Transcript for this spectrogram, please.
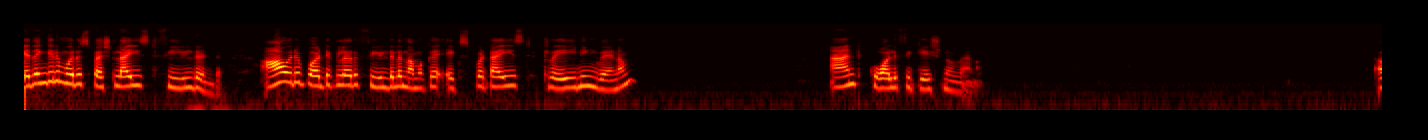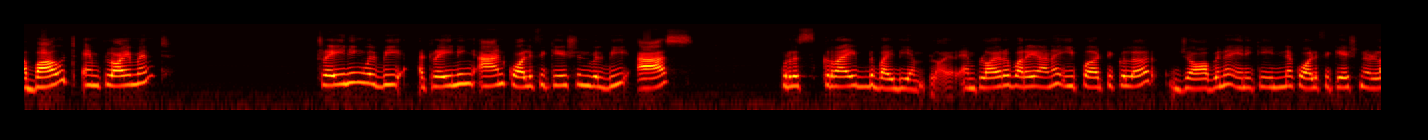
ഏതെങ്കിലും ഒരു സ്പെഷ്യലൈസ്ഡ് ഫീൽഡ് ഉണ്ട് ആ ഒരു പെർട്ടിക്കുലർ ഫീൽഡിൽ നമുക്ക് എക്സ്പെർട്ടൈസ്ഡ് ട്രെയിനിങ് വേണം ആൻഡ് ക്വാളിഫിക്കേഷനും വേണം about employment training will be uh, training and qualification will be as prescribed by the employer employer പറയാണ് ഈ പെർട്ടിക്കുലർ ജോബിന് എനിക്ക് ഇന്ന ക്വാളിഫിക്കേഷൻ ഉള്ള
